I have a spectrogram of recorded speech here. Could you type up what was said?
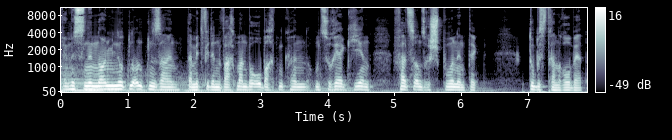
Wir müssen in neun Minuten unten sein, damit wir den Wachmann beobachten können, um zu reagieren, falls er unsere Spuren entdeckt. Du bist dran, Robert.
